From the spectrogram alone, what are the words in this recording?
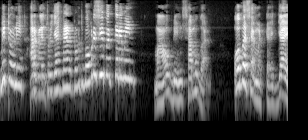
මිට්‍රෝනි අරගලෙන් තුර ජයග්‍රහණ කමතු බවට සීපත් කරමින් මාව බින් සමුගන්. ඔබ සැමට ජය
